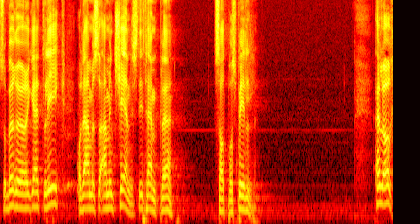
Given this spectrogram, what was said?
så berører jeg et lik, og dermed så er min tjeneste i tempelet satt på spill. Eller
